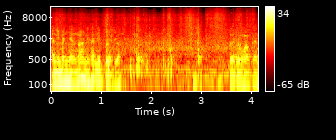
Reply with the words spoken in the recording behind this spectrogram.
อันนี้มันย่างเนอกในท่านได้เปิดอยู่ เปิดรวมความกัน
